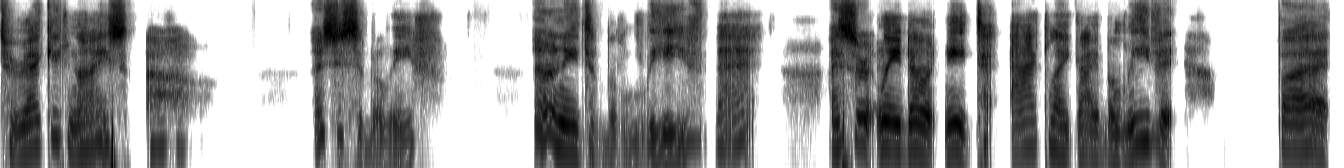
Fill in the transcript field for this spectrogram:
to recognize, oh, that's just a belief. I don't need to believe that. I certainly don't need to act like I believe it, but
